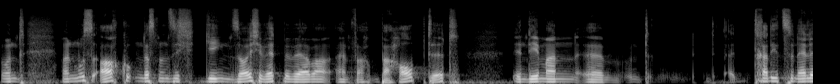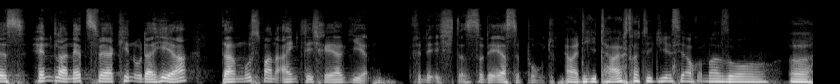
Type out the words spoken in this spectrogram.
Und man muss auch gucken, dass man sich gegen solche Wettbewerber einfach behauptet, indem man äh, traditionelles Händlernetzwerk hin oder her, da muss man eigentlich reagieren, finde ich. Das ist so der erste Punkt. Aber Digitalstrategie ist ja auch immer so, uh,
